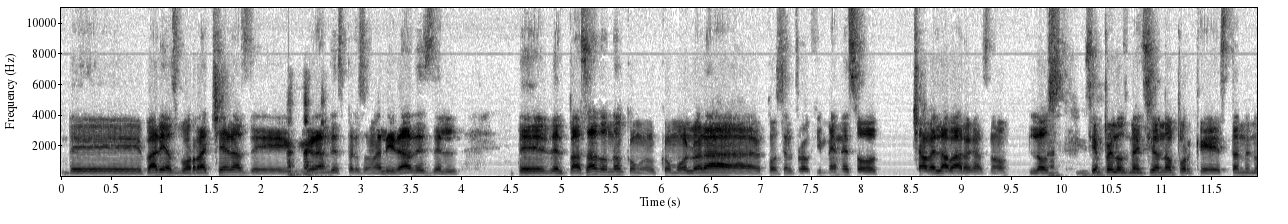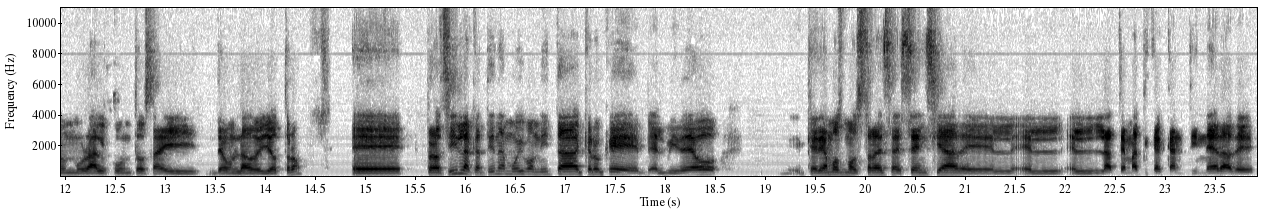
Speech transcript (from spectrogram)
de varias borracheras de grandes personalidades del, de- del pasado, ¿no? Como, como lo era José Alfredo Jiménez o Chabela Vargas, ¿no? Los, siempre los menciono porque están en un mural juntos ahí de un lado y otro. Eh, pero sí, la cantina muy bonita. Creo que el video queríamos mostrar esa esencia de la temática cantinera de,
